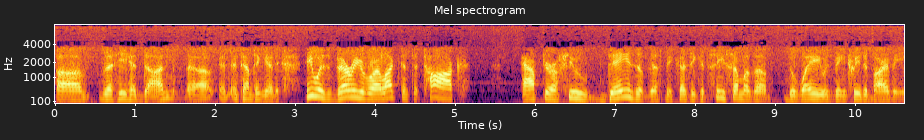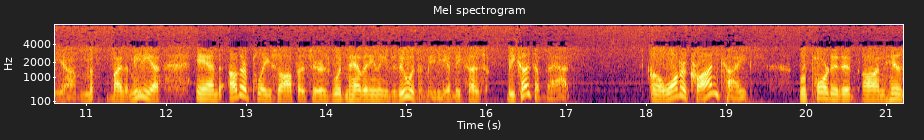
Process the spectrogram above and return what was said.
uh, that he had done uh, attempting it. He was very reluctant to talk after a few days of this because he could see some of the the way he was being treated by the uh, m- by the media, and other police officers wouldn't have anything to do with the media because because of that. Uh, Walter Cronkite reported it on his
